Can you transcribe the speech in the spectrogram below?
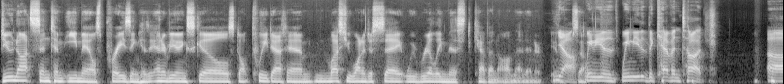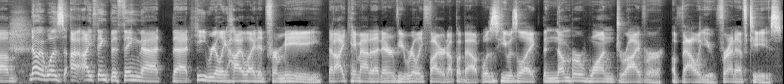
do not send him emails praising his interviewing skills. Don't tweet at him unless you want to just say we really missed Kevin on that interview. Yeah, so. we needed we needed the Kevin touch um, no, it was. I, I, think the thing that that he really highlighted for me that I came out of that interview really fired up about was he was like the number one driver of value for NFTs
